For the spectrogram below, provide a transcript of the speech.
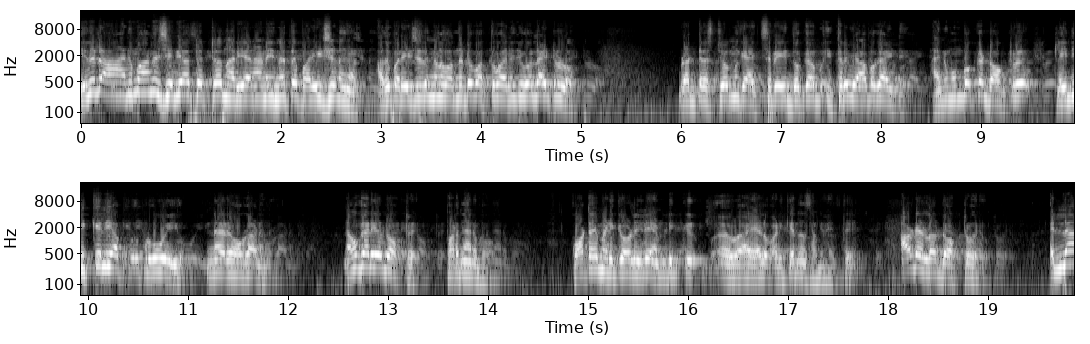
എന്നിട്ട് ആ അനുമാനം ശരിയാ തെറ്റെന്ന് അറിയാനാണ് ഇന്നത്തെ പരീക്ഷണങ്ങൾ. അത് പരീക്ഷണങ്ങൾ വന്നിട്ട് പത്ത് പതിനഞ്ച് കൊല്ലമായിട്ടുള്ളൂ ബ്ലഡ് ടെസ്റ്റും എക്സ്റേ ഇതൊക്കെ ഇത്ര വ്യാപകമായിട്ട്. അതിനു മുമ്പൊക്കെ ഡോക്ടർ ക്ലിനിക്കലി പ്രൂവ് ചെയ്യും. ഇന്ന രോഗമാണെന്ന് നമുക്കറിയാം ഡോക്ടർ പറഞ്ഞനുഭവം കോട്ടയം മെഡിക്കൽ കോളേജിലെ എം ഡിക്ക് അയാൾ പഠിക്കുന്ന സമയത്ത് അവിടെയുള്ള ഡോക്ടർ വരും. എല്ലാ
